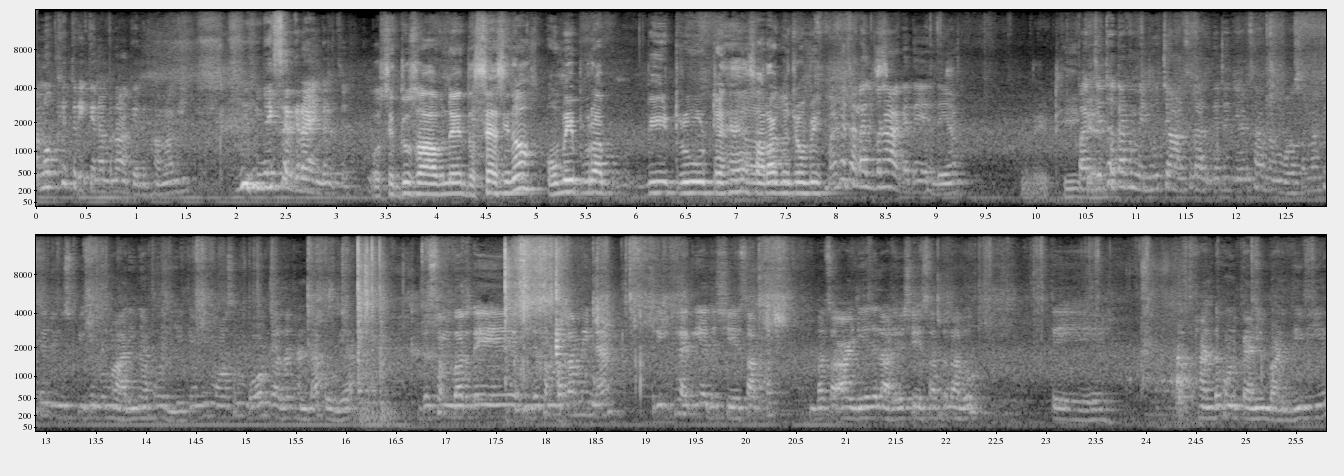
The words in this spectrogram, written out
ਅਨੋਖੇ ਤਰੀਕੇ ਨਾਲ ਬਣਾ ਕੇ ਦਿਖਾਵਾਂਗੀ ਮਿਕਸਰ ਗ੍ਰਾਈਂਡਰ 'ਚ। ਉਹ ਸਿੱਧੂ ਸਾਹਿਬ ਨੇ ਦੱਸਿਆ ਸੀ ਨਾ ਉਵੇਂ ਹੀ ਪੂਰਾ ਬੀਟਰੂਟ ਹੈ ਸਾਰਾ ਕੁਝ ਉਵੇਂ। ਮੈਂ ਕਿਹਾ ਚੱਲ ਅੱਜ ਬਣਾ ਕੇ ਦੇਖਦੇ ਆ ਨਹੀਂ ਠੀਕ ਪਰ ਜਿੱਥੋਂ ਤੱਕ ਮੈਨੂੰ ਚਾਂਸ ਲੱਗਦੇ ਨੇ ਜਿਹੜੇ ਹਿਸਾਬ ਨਾਲ ਮੌਸਮ ਆ ਕਿਤੇ ਜੂਸ ਪੀ ਕੇ ਬਿਮਾਰੀ ਨਾ ਹੋ ਜਾਈਏ ਕਿਉਂਕਿ ਮੌਸਮ ਬਹੁਤ ਜ਼ਿਆਦਾ ਠੰਡਾ ਹੋ ਗਿਆ। ਦਸੰਬਰ ਦੇ, ਦਸੰਬਰ ਦਾ ਮਹੀਨਾ ਤਰੀਕ ਹੈਗੀ ਅੱਜ 6-7 ਬਸ ਆਈਡੀਆ ਦੇ ਲਾ ਲਿਓ 6-7 ਲਾ ਲਓ। ਤੇ ਠੰਡ ਹੁਣ ਪੈਣੀ ਬਣਦੀ ਵੀ ਹੈ।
